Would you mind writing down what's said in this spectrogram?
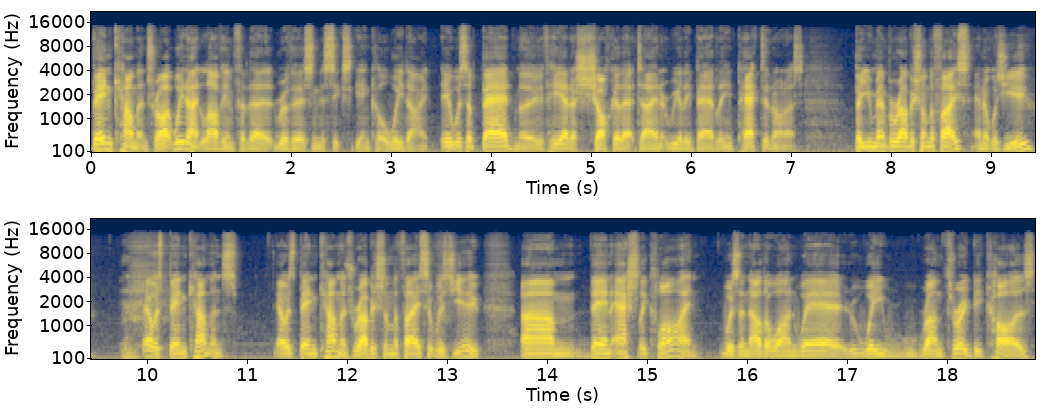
Ben Cummins, right, we don't love him for the reversing the six again call. We don't. It was a bad move. He had a shocker that day, and it really badly impacted on us. But you remember rubbish on the face, and it was you. That was Ben Cummins. That was Ben Cummins. Rubbish on the face. It was you. Um, then Ashley Klein was another one where we run through because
